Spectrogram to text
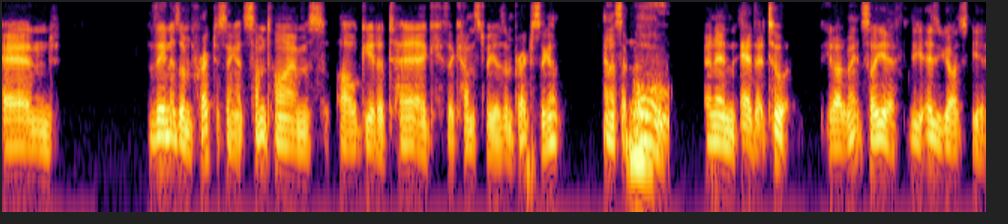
And then as I'm practicing it, sometimes I'll get a tag that comes to me as I'm practicing it, and it's like, Mm. oh, and then add that to it. You know what I mean? So yeah, yeah, as you guys, yeah.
